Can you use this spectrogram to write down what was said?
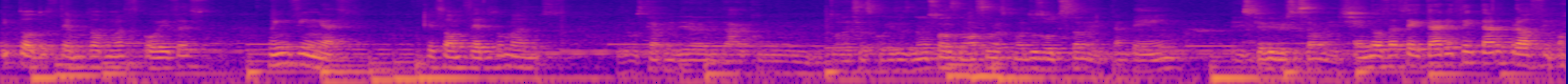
e todos temos algumas coisas ruinzinhas, porque somos seres humanos. Temos que aprender a lidar com todas essas coisas, não só as nossas, mas com as dos outros também. Também. É isso que é viver socialmente. É nos aceitar e aceitar o próximo.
